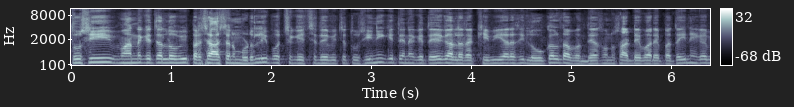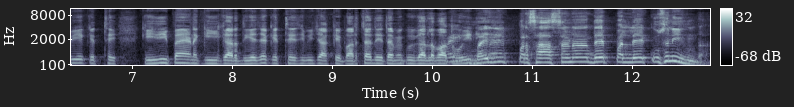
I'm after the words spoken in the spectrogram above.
ਤੁਸੀਂ ਮੰਨ ਕੇ ਚੱਲੋ ਵੀ ਪ੍ਰਸ਼ਾਸਨ ਮੁੱਢਲੀ ਪੁੱਛਗਿੱਛ ਦੇ ਵਿੱਚ ਤੁਸੀਂ ਨਹੀਂ ਕਿਤੇ ਨਾ ਕਿਤੇ ਇਹ ਗੱਲ ਰੱਖੀ ਵੀ ਯਾਰ ਅਸੀਂ ਲੋਕਲ ਦਾ ਬੰਦੇ ਆ ਤੁਹਾਨੂੰ ਸਾਡੇ ਬਾਰੇ ਪਤਾ ਹੀ ਨਹੀਂ ਹੈਗਾ ਵੀ ਇਹ ਕਿੱਥੇ ਕਿਹਦੀ ਭੈਣ ਕੀ ਕਰਦੀ ਹੈ ਜਾਂ ਕਿੱਥੇ ਸੀ ਵੀ ਚੱਕ ਕੇ ਪਰਚਾ ਦੇਤਾ ਮੈਂ ਕੋਈ ਗੱਲਬਾਤ ਹੋਈ ਨਹੀਂ ਬਾਈ ਜੀ ਪ੍ਰਸ਼ਾਸਨ ਦੇ ਪੱਲੇ ਕੁਝ ਨਹੀਂ ਹੁੰਦਾ।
